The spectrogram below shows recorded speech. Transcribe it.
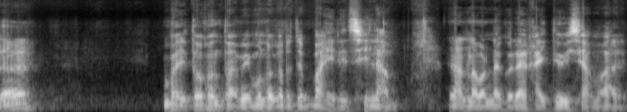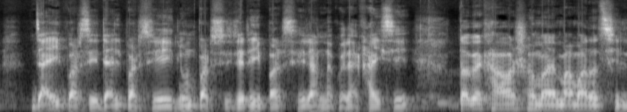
না। ভাই, তখন তো আমি মনে করো যে বাহিরে ছিলাম রান্না বান্না করে খাইতে হয়েছে আমার। যাই পারছি ডাল পারছি, নুন পারছি, যেটাই পারছি রান্না করে খাইছি। তবে খাওয়ার সময় মামারা ছিল,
